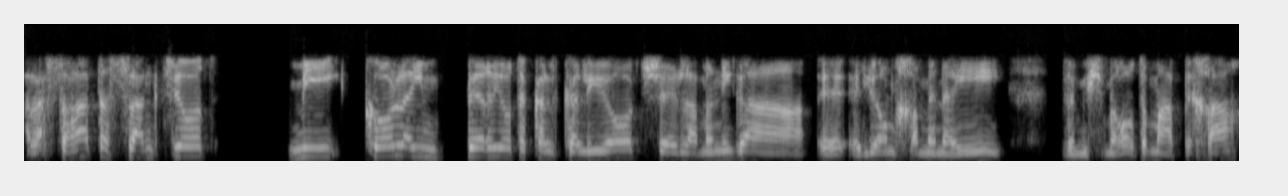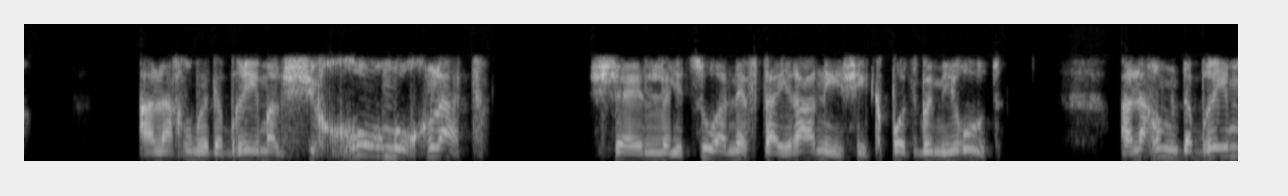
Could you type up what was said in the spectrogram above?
על הסרת הסנקציות מכל האימפריות הכלכליות של המנהיג העליון חמינאי ומשמרות המהפכה, אנחנו מדברים על שחרור מוחלט של ייצוא הנפט האיראני שיקפוץ במהירות. אנחנו מדברים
